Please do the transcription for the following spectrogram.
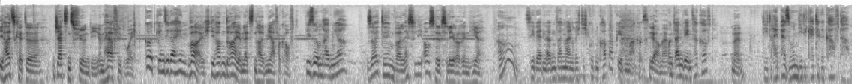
Die Halskette, Jetsons führen die im Harefield Way. Gut, gehen Sie dahin. War ich. Die haben drei im letzten halben Jahr verkauft. Wieso im halben Jahr? Seitdem war Leslie Aushilfslehrerin hier. Oh, Sie werden irgendwann mal einen richtig guten Kopf abgeben, Markus. Ja, Ma'am. Und an wen verkauft? Ma'am? Die drei Personen, die die Kette gekauft haben.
